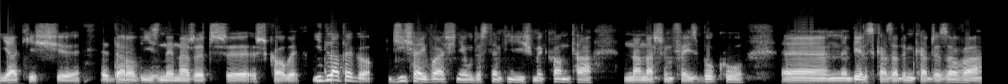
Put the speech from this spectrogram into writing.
jakieś darowizny na rzecz szkoły. I dlatego dzisiaj właśnie udostępniliśmy konta na naszym Facebooku Bielska Zadymka Jazzowa.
